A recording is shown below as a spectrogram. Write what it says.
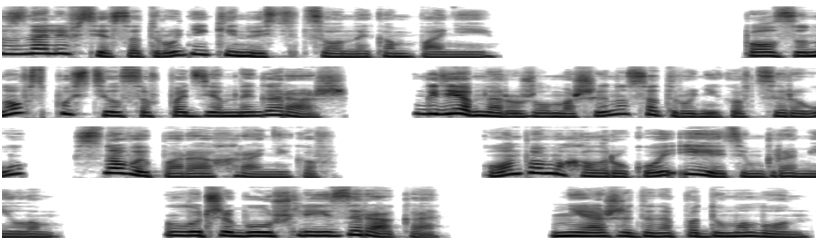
знали все сотрудники инвестиционной компании. Ползунов спустился в подземный гараж, где обнаружил машину сотрудников ЦРУ с новой парой охранников. Он помахал рукой и этим громилам. Лучше бы ушли из Ирака, неожиданно подумал он.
